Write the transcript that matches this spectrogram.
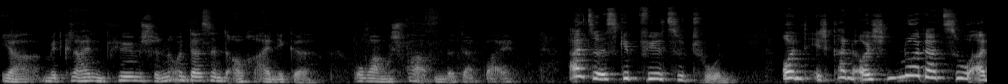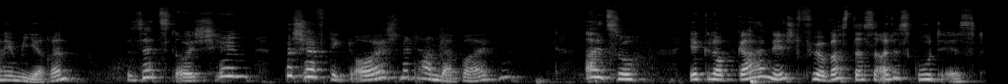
ja mit kleinen Blümchen und da sind auch einige orangefarbene dabei. Also es gibt viel zu tun. Und ich kann euch nur dazu animieren, setzt euch hin, beschäftigt euch mit Handarbeiten. Also, ihr glaubt gar nicht, für was das alles gut ist.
